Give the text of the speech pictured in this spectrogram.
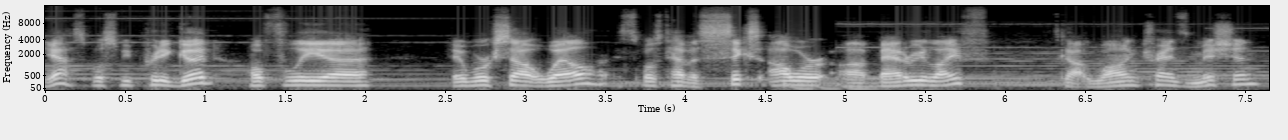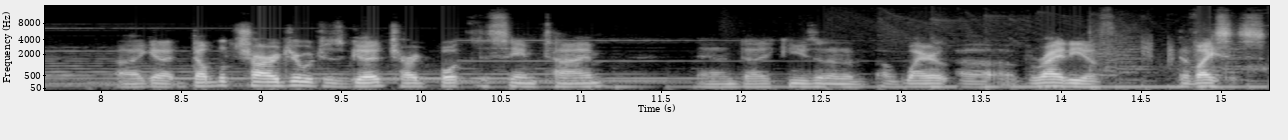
yeah, supposed to be pretty good. Hopefully uh, it works out well. It's supposed to have a six-hour battery life. It's got long transmission. I got a double charger, which is good. Charge both at the same time, and you can use it on a, a wire, a variety of devices.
